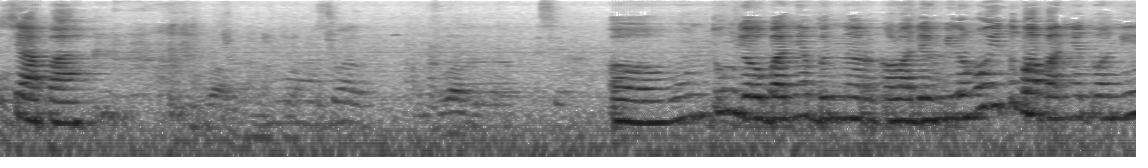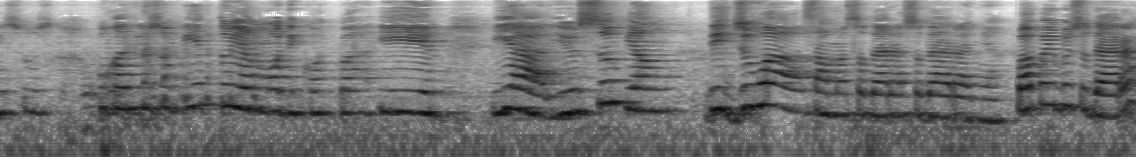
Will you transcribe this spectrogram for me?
Siapa? Oh, untung jawabannya benar. Kalau ada yang bilang, oh itu bapaknya Tuhan Yesus. Bukan Yusuf itu yang mau dikotbahin. Iya, Yusuf yang dijual sama saudara-saudaranya. Bapak ibu saudara,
